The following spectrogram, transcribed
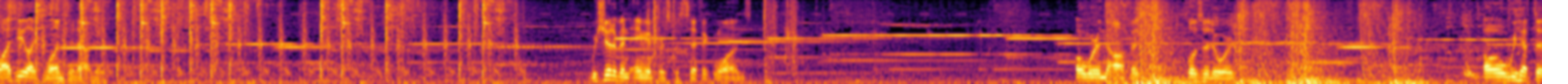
Why is he like lunging at me? We should have been aiming for specific ones. Oh, we're in the office. Close the doors. Oh, we have to.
